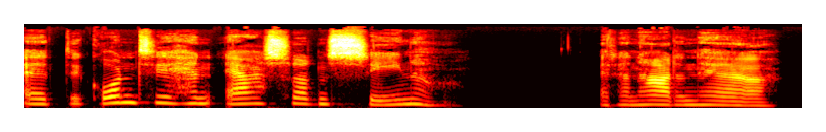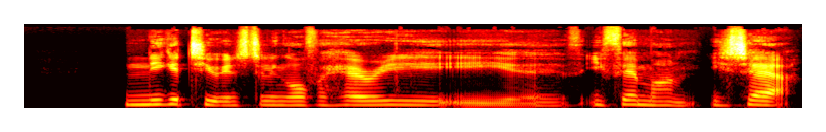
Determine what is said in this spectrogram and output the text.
at grunden til, at han er sådan senere, at han har den her negative indstilling over for Harry i, øh, i femmeren især,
